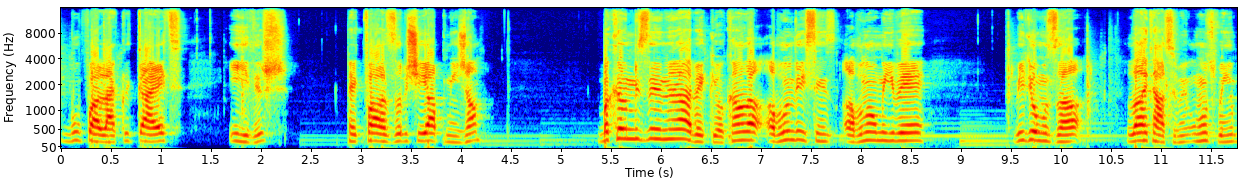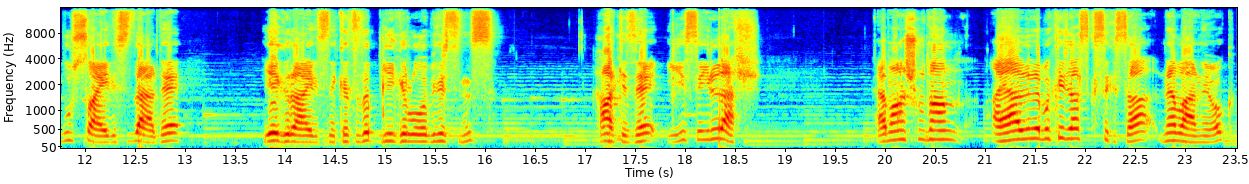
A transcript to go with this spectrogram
Bu parlaklık gayet iyidir. Pek fazla bir şey yapmayacağım. Bakalım bizleri neler bekliyor. Kanala abone değilseniz abone olmayı ve videomuza like atmayı unutmayın. Bu sayede sizler de Yeager ailesine katılıp Yeager olabilirsiniz. Herkese iyi seyirler. Hemen şuradan ayarlara bakacağız kısa kısa. Ne var ne yok.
